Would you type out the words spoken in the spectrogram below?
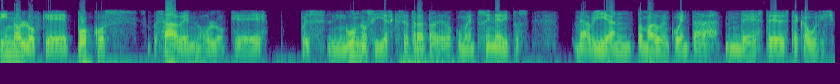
sino lo que pocos saben o lo que pues ninguno, si es que se trata de documentos inéditos, habían tomado en cuenta de este, de este caudillo.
